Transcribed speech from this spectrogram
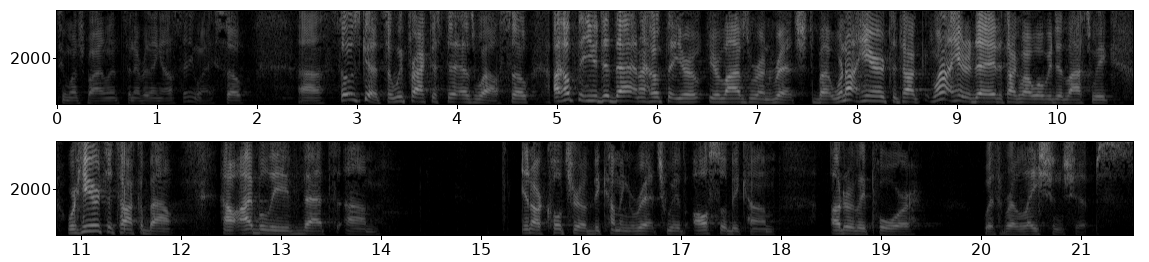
too much violence and everything else anyway. So, uh, so it was good. So we practiced it as well. So I hope that you did that, and I hope that your, your lives were enriched. But we're not here to talk. We're not here today to talk about what we did last week. We're here to talk about how I believe that um, in our culture of becoming rich, we have also become utterly poor with relationships.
